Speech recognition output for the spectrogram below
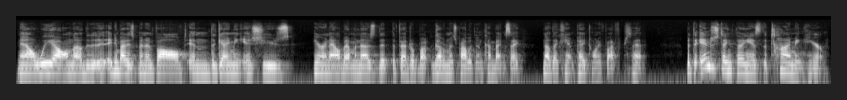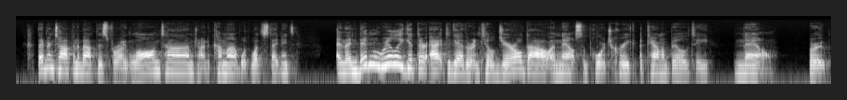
Now, we all know that anybody who's been involved in the gaming issues here in Alabama knows that the federal government's probably going to come back and say, no, they can't pay 25%. But the interesting thing is the timing here. They've been talking about this for a long time, trying to come up with what the state needs. And they didn't really get their act together until Gerald Dial announced the Poarch Creek Accountability Now group.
